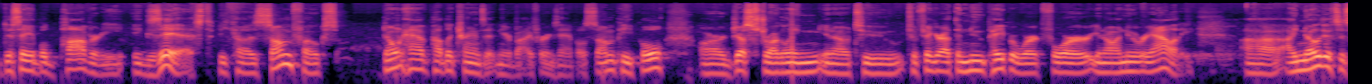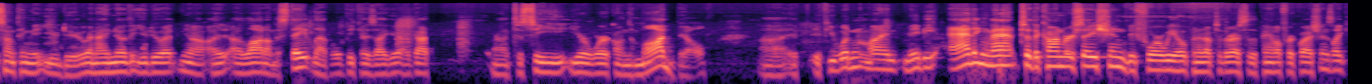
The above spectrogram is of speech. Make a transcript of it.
disabled poverty exist because some folks don't have public transit nearby for example. Some people are just struggling you know to to figure out the new paperwork for you know a new reality. Uh, i know this is something that you do and i know that you do it you know a, a lot on the state level because i, I got uh, to see your work on the MAWD bill. Uh, if, if you wouldn't mind maybe adding that to the conversation before we open it up to the rest of the panel for questions, like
